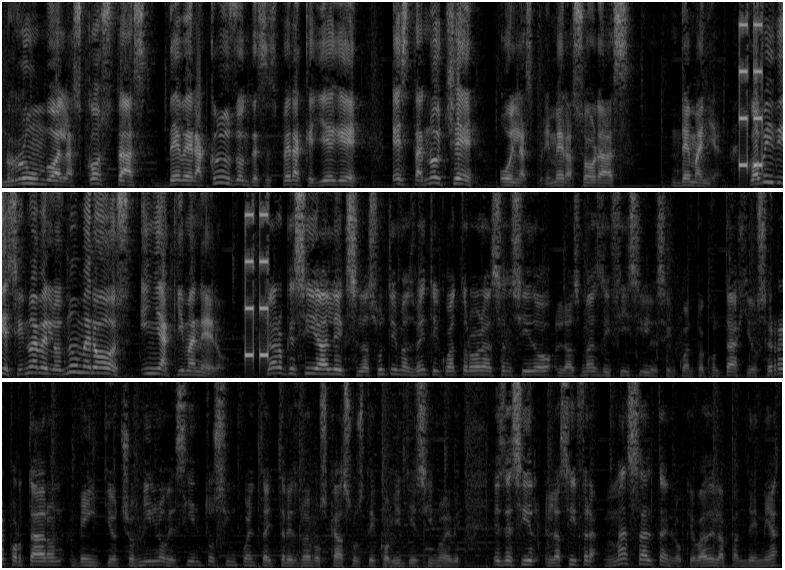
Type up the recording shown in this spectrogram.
rumbo a las costas de Veracruz, donde se espera que llegue esta noche o en las primeras horas de mañana. COVID-19 los números, Iñaki Manero. Claro que sí, Alex. Las últimas 24 horas han sido las más difíciles en cuanto a contagios. Se reportaron 28.953 nuevos casos de COVID-19, es decir, la cifra más alta en lo que va de la pandemia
